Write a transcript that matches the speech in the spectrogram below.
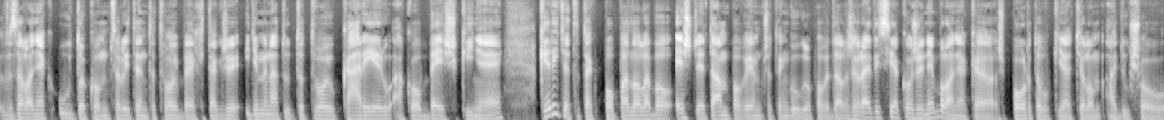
vzala nejak útokom celý tento tvoj beh, takže ideme na túto tvoju kariéru ako bežkyne. Kedy ťa to tak popadlo, lebo ešte tam poviem, čo ten Google povedal, že vraj ty si ako, že nebola nejaká športovkyňa telom aj dušou o,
